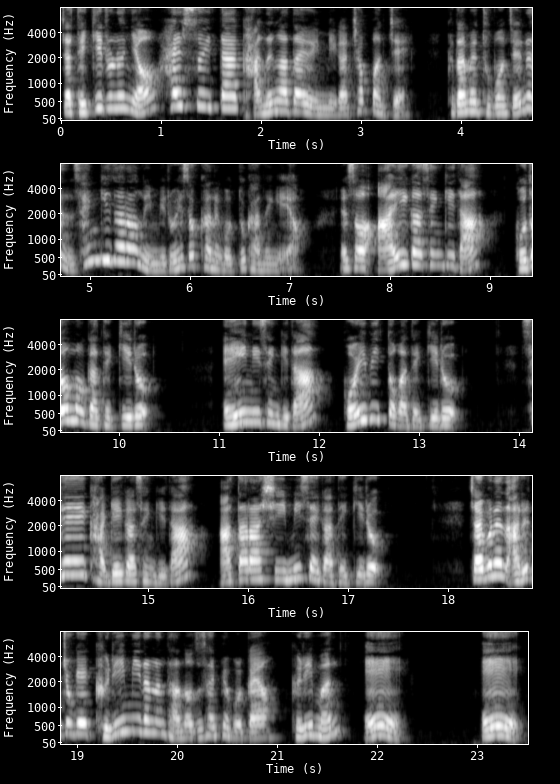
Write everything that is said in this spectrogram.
자, 되기루는요, 할 수 있다, 가능하다의 의미가 첫 번째. 그 다음에 두 번째는 생기다라는 의미로 해석하는 것도 가능해요. 그래서 아이가 생기다, 고도모가 되기루, 애인이 생기다, 거이비토가 되기루, 새 가게가 생기다, 아따라시 미세가 되기루. 자, 이번엔 아래쪽에 그림이라는 단어도 살펴볼까요? 그림은 에, 에.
